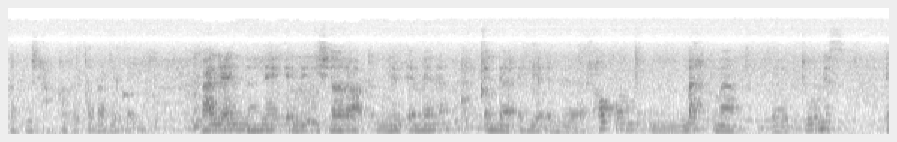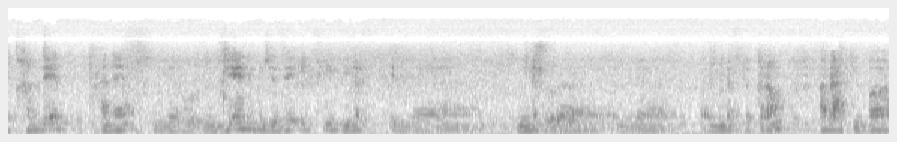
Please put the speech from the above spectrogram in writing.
تقوش حقها في القضاء الجزائري. مع العلم هنا الإشارة للأمانة إن الحكم المحكمة بتونس تخلت على الجانب الجزائي في ملف ملف ملف الكرم على اعتبار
